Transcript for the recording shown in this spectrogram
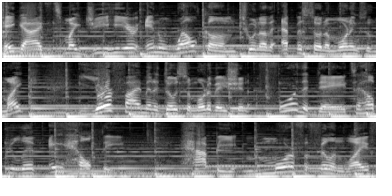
Hey guys, it's Mike G here, and welcome to another episode of Mornings with Mike, your five minute dose of motivation for the day to help you live a healthy, happy, more fulfilling life.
